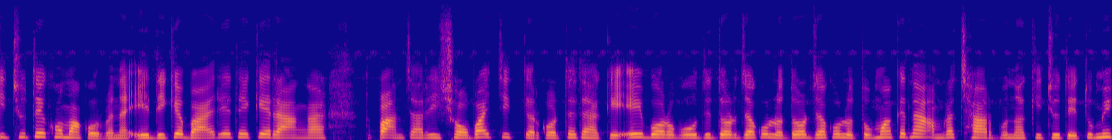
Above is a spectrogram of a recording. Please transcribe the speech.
কিছুতে ক্ষমা করবে না। এদিকে বাইরে থেকে রাঙা পাঞ্চারি সবাই চিৎকার করতে থাকে। এই বড় বৌদি দরজা খোলো দরজা খোলো, তোমাকে না আমরা ছাড়বো না কিছুতে। তুমি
